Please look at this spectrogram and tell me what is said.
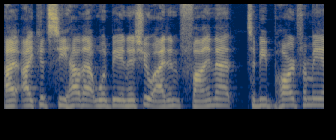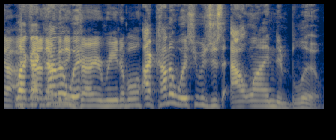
I, I could see how that would be an issue. I didn't find that to be hard for me. I, Like, I I found kinda everything wi- very readable. I kind of wish it was just outlined in blue,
